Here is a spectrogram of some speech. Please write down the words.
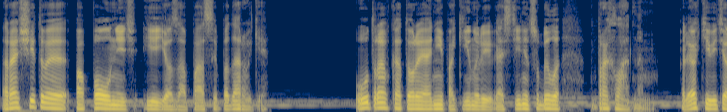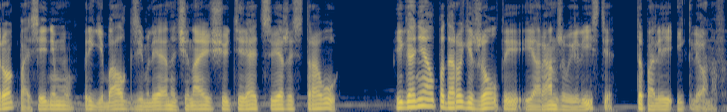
рассчитывая пополнить ее запасы по дороге. Утро, в которое они покинули гостиницу, было прохладным. Легкий ветерок по-осеннему пригибал к земле начинающую терять свежесть траву и гонял по дороге желтые и оранжевые листья тополей и кленов.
